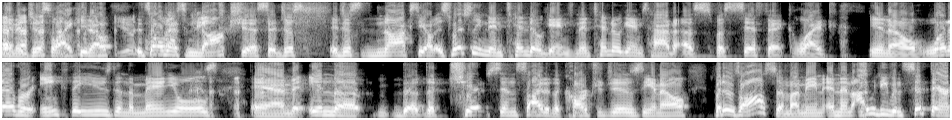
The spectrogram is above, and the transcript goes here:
and it just like you know Beautiful. it's almost That's noxious it just it just knocks you out especially nintendo games nintendo games had a specific like you know whatever ink they used in the manuals and in the, the the chips inside of the cartridges you know but it was awesome i mean and then i would even sit there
